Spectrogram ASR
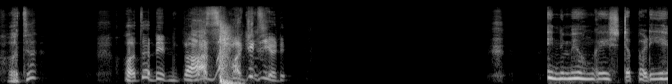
அத அத நீ நாசமாக்கிட்டியடி. இனிமே உங்க இஷ்டப்படியே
